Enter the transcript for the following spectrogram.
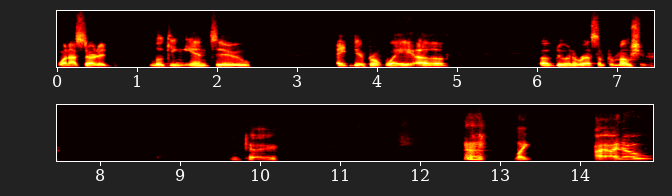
when I started looking into a different way of of doing a wrestling promotion. Okay. like I, I know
